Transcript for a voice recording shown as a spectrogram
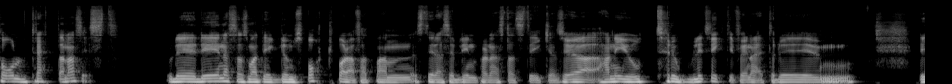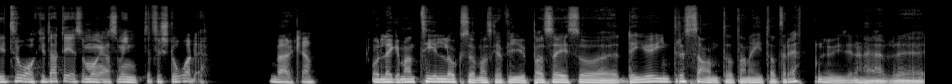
12-13 assist. Och det, det, är nästan som att det glöms bort bara för att man stirrar sig blind på den här statistiken. Så ja, han är ju otroligt viktig för United. Det är, det är tråkigt att det är så många som inte förstår det. Verkligen. Och lägger man till också, om man ska fördjupa sig, så det är ju intressant att han har hittat rätt nu i den här eh,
